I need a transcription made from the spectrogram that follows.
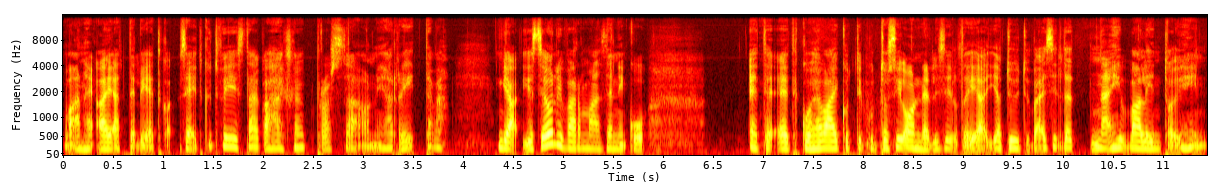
vaan he ajattelivat, että 75 tai 80 prosenttia on ihan riittävä. Ja, ja se oli varmaan se, niin kuin, että, että kun he vaikutti tosi onnellisilta ja, ja tyytyväisiltä näihin valintoihin,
